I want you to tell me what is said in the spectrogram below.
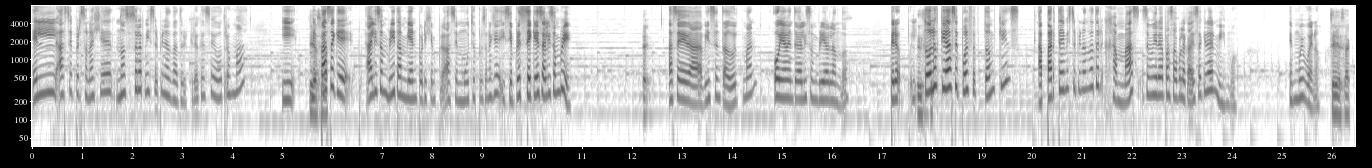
Él hace personajes, no hace solo Mr. Peanut Butter, creo que hace otros más. Y Sí, me pasa que Alison Brie también, por ejemplo, hace muchos personajes y siempre sé que es Alison Brie. Sí. Hace a Vincent Adultman, obviamente Alison Brie hablando. Pero sí. todos los que hace Paul F. Tompkins, aparte de Mr. Peanut Butter, jamás se me hubiera pasado por la cabeza que era el mismo. Es muy bueno. Sí, exacto.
